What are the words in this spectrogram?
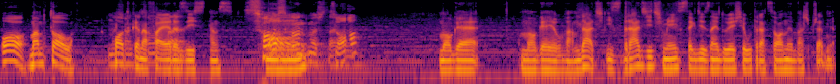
o, mam tą, potkę na fire resistance. Co? No. Skąd masz tak? Co? mogę, mogę ją wam dać i zdradzić miejsce, gdzie znajduje się utracony wasz przedmiot.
